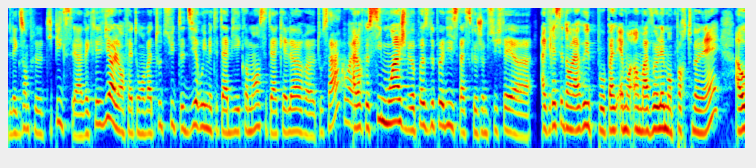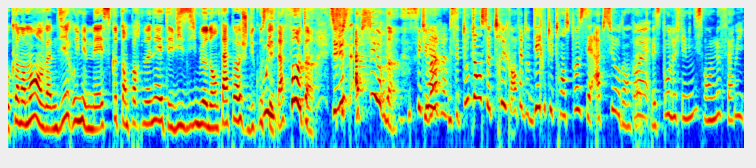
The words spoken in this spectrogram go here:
L'exemple typique, c'est avec les viols, en fait, où on va tout de suite te dire oui, mais t'étais habillé comment, c'était à quelle heure, euh, tout ça. Ouais. Alors que si moi, je vais au poste de police parce que je me suis fait euh, agresser dans la rue pour pas... on m'a volé mon porte-monnaie, à aucun moment on va me dire oui, mais, mais est-ce que ton porte-monnaie était visible dans ta poche? Du coup, Oui. c'est ta faute. C'est juste absurde. c'est Tu clair. vois Mais c'est tout le temps ce truc, en fait, où dès que tu transposes, c'est absurde, en fait. Ouais. Mais c'est pour le féminisme, on le fait. Oui.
